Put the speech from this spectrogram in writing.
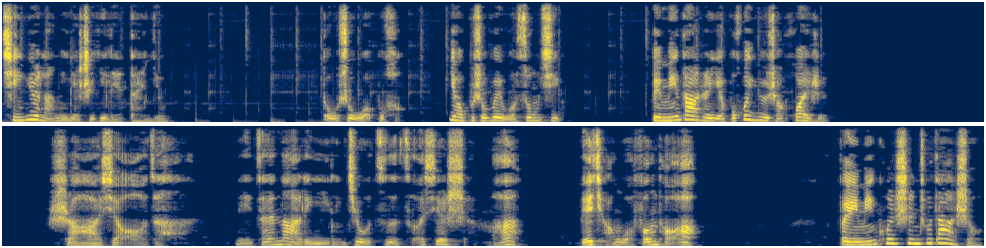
秦玉郎也是一脸担忧。都是我不好，要不是为我送信，北冥大人也不会遇上坏人。傻小子，你在那里引咎自责些什么？别抢我风头啊！北冥坤伸出大手，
